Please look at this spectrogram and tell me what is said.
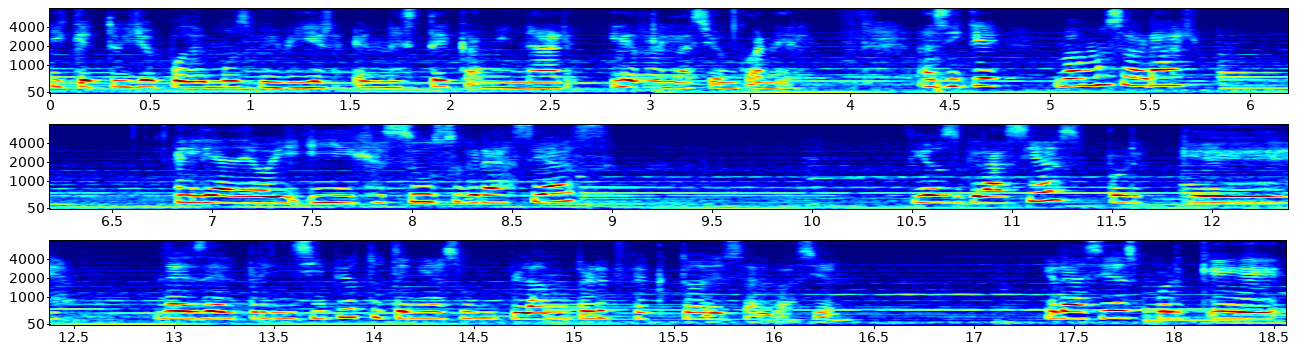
y que tú y yo podemos vivir en este caminar y relación con Él. Así que vamos a orar el día de hoy y Jesús, gracias. Dios, gracias porque desde el principio tú tenías un plan perfecto de salvación. Gracias porque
